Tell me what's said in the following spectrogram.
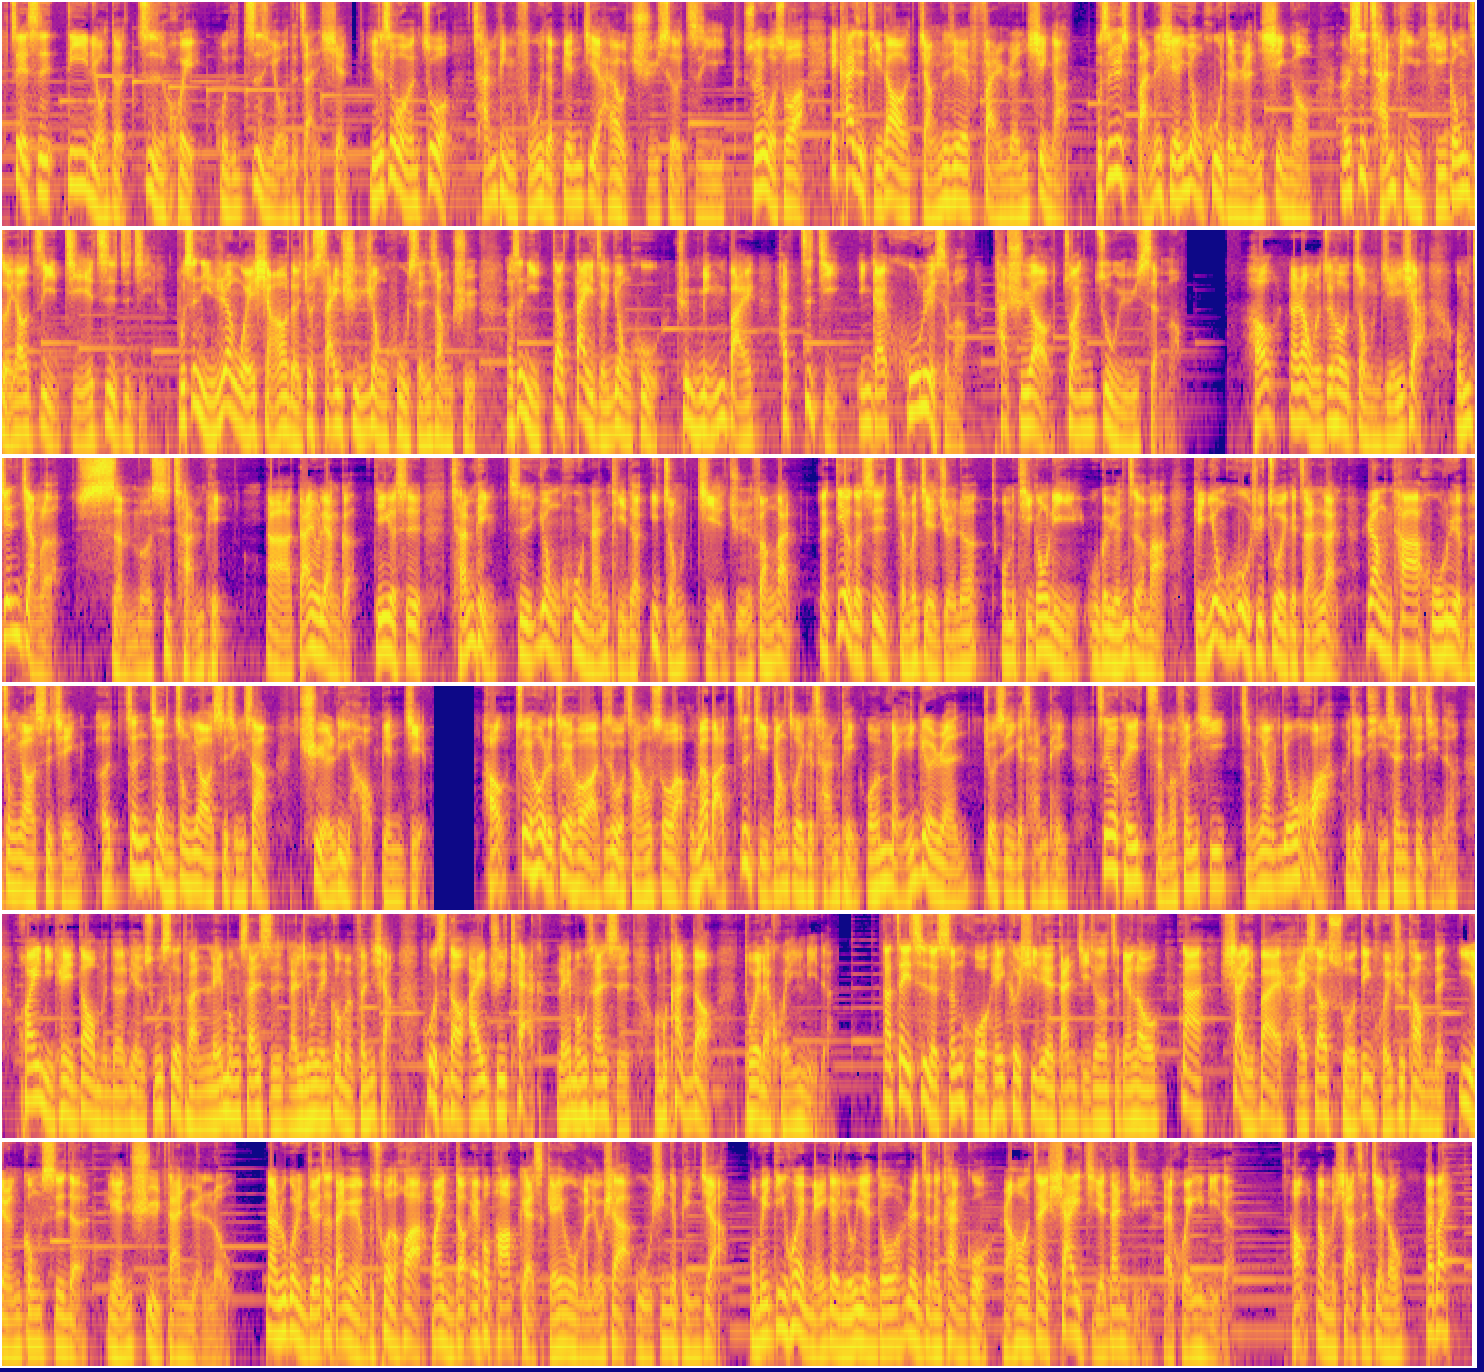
这也是第一流的智慧或者自由的展现，也就是我们做产品服务的边界还有取舍之一。所以我说啊，一开始提到讲那些反人性啊，不是去反那些用户的人性哦，而是产品提供者要自己节制自己，不是你认为想要的就塞去用户身上去，而是你要带着用户去明白他自己应该忽略什么，他需要专注于什么。好，那让我们最后总结一下，我们今天讲了什么是产品。那答案有两个，第一个是产品是用户难题的一种解决方案。那第二个是怎么解决呢？我们提供你五个原则嘛，给用户去做一个展览，让他忽略不重要的事情，而真正重要的事情上确立好边界。好，最后的最后啊，就是我常常说啊，我们要把自己当做一个产品，我们每一个人就是一个产品。这又可以怎么分析？怎么样优化，而且提升自己呢？欢迎你可以到我们的脸书社团雷蒙三十来留言跟我们分享，或是到 IG tag 雷蒙三十，我们看到都会来回应你的。那这一次的生活黑客系列的单集就到这边喽。那下礼拜还是要锁定回去看我们的艺人公司的连续单元喽。那如果你觉得这个单元也不错的话，欢迎你到 Apple Podcast 给我们留下五星的评价，我们一定会每一个留言都认真的看过，然后在下一集的单集来回应你的。好，那我们下次见喽，拜拜。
